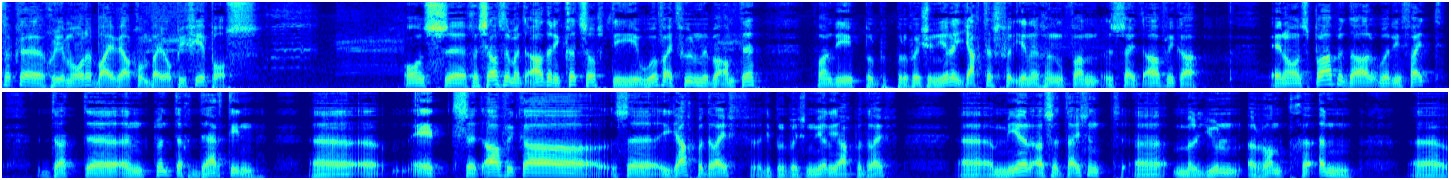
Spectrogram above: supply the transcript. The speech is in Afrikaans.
Hartlike goeiemôre, baie welkom by op die Veepos. Ons uh, gesels met Adri Kitshoff, die hoofuitvoerende beampte van die pro professionele jagtersvereniging van Suid-Afrika. En ons praat met haar oor die feit dat uh, in 2013 uh het Suid-Afrika se jagbedryf, die professionele jagbedryf, uh meer as 1000 uh miljoen rand geïn uh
